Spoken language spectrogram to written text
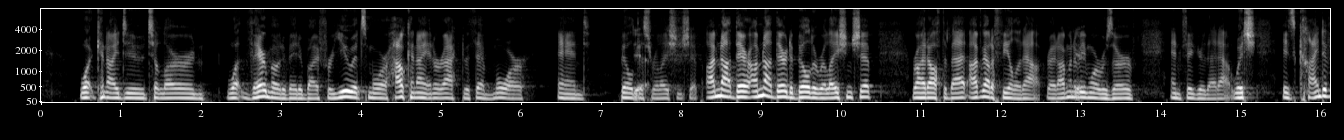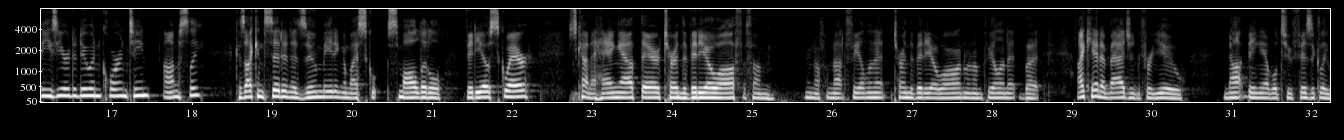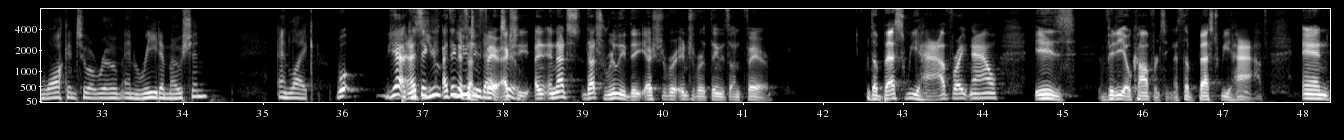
what can I do to learn what they're motivated by. For you, it's more how can I interact with them more and build this relationship. I'm not there. I'm not there to build a relationship right off the bat. I've got to feel it out, right? I'm going to be more reserved and figure that out, which is kind of easier to do in quarantine, honestly, because I can sit in a Zoom meeting in my squ- small little video square, just kind of hang out there, turn the video off if I'm, you know, if I'm not feeling it, turn the video on when I'm feeling it. But I can't imagine for you not being able to physically walk into a room and read emotion and like Well, yeah, and I think you- I think that's do that unfair actually, and, and that's that's really the extrovert introvert thing that's unfair. The best we have right now is video conferencing. That's the best we have, and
